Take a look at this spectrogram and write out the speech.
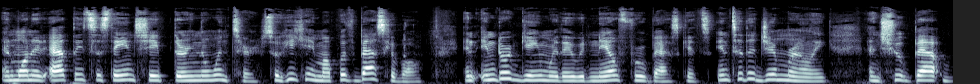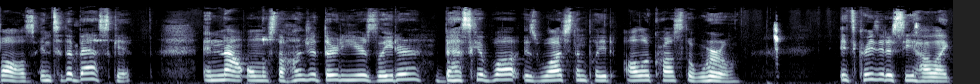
and wanted athletes to stay in shape during the winter, so he came up with basketball, an indoor game where they would nail fruit baskets into the gym railing and shoot ba- balls into the basket. And now, almost 130 years later, basketball is watched and played all across the world. It's crazy to see how, like,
